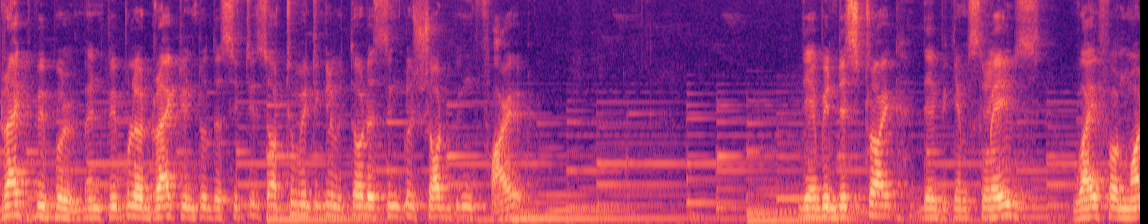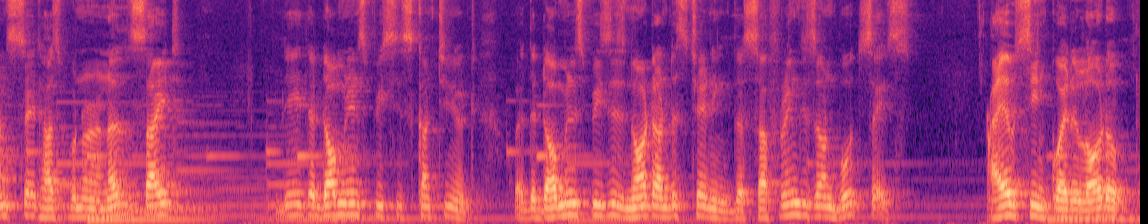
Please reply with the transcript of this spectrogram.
Dragged people, when people are dragged into the cities, automatically without a single shot being fired, they have been destroyed. They became slaves. Wife on one side, husband on another side the, the dominant species continued. But the dominant species is not understanding the suffering is on both sides. I have seen quite a lot of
